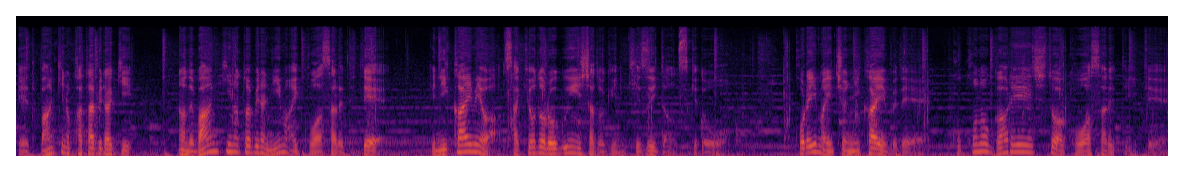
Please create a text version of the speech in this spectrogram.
えーと板金の片開き、なので板金の扉2枚壊されてて、で2回目は先ほどログインした時に気づいたんですけど、これ今一応2階部で、ここのガレージとは壊されていて、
